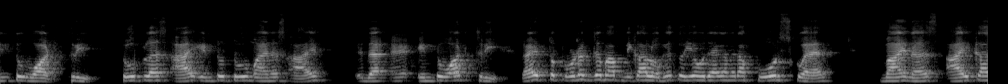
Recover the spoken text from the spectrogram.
into what? 3 2 plus i into 2 minus i the, into what? 3 right? तो प्रोडक्ट जब आप निकालोगे तो ये हो जाएगा मेरा 4 स्क्वायर माइनस i का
